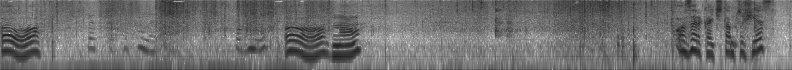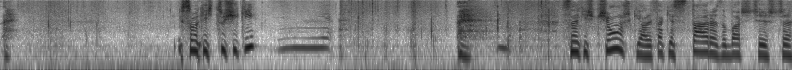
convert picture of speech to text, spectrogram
O. O, no. O, zerkaj, czy tam coś jest? Są jakieś cusiki? Nie. Są jakieś książki, ale takie stare, zobaczcie jeszcze.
